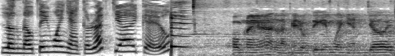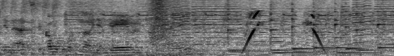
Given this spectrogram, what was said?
Lần đầu tiên qua nhà crush chơi kiểu hôm nay á, là ngày đầu tiên em qua nhà anh chơi cho nên anh sẽ có một bất ngờ dành cho em Đấy.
